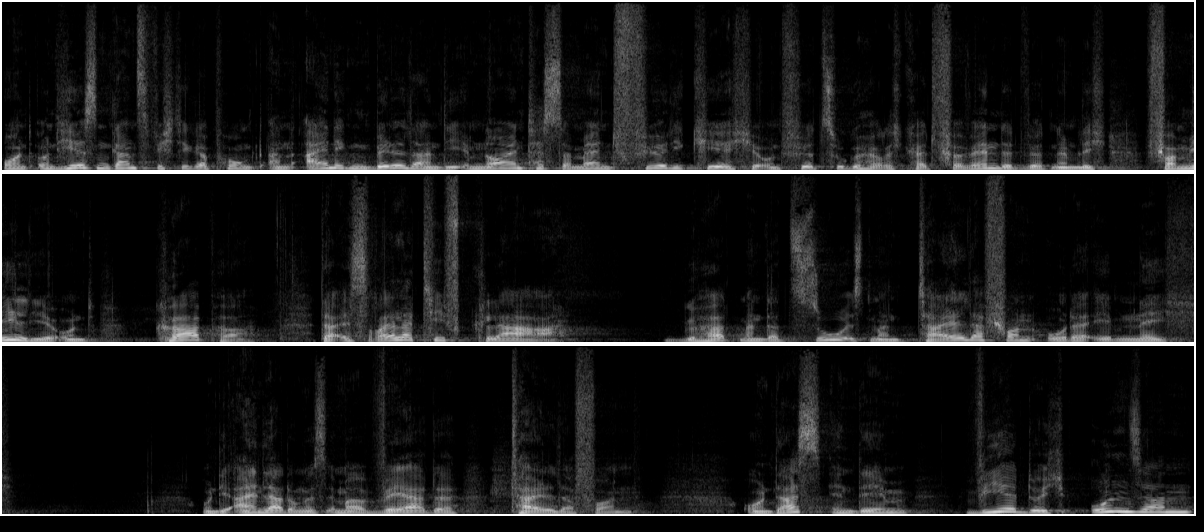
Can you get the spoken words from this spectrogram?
Und, und hier ist ein ganz wichtiger Punkt. An einigen Bildern, die im Neuen Testament für die Kirche und für Zugehörigkeit verwendet wird, nämlich Familie und Körper, da ist relativ klar, gehört man dazu, ist man Teil davon oder eben nicht. Und die Einladung ist immer, werde Teil davon. Und das, indem wir durch unseren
